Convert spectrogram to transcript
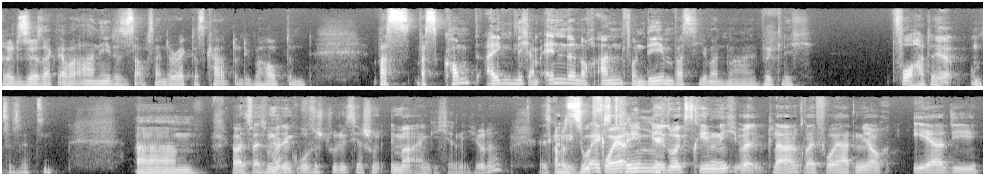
Der Regisseur sagt aber, ah nee, das ist auch sein Director's Cut und überhaupt. Und was, was kommt eigentlich am Ende noch an von dem, was jemand mal wirklich vorhatte, ja. umzusetzen. Ähm, aber das weiß man ja. bei den großen Studios ja schon immer eigentlich ja nicht, oder? aber so extrem. ja, so extrem nicht, weil klar, weil vorher hatten ja auch eher die,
